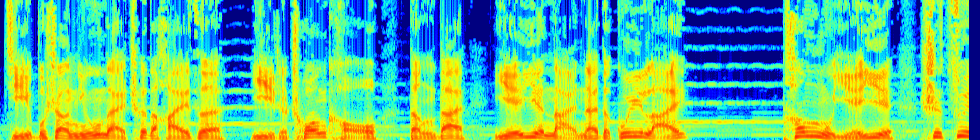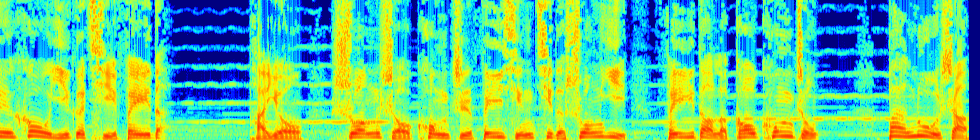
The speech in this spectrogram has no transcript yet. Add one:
挤不上牛奶车的孩子倚着窗口等待爷爷奶奶的归来。汤姆爷爷是最后一个起飞的，他用双手控制飞行器的双翼飞到了高空中。半路上，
